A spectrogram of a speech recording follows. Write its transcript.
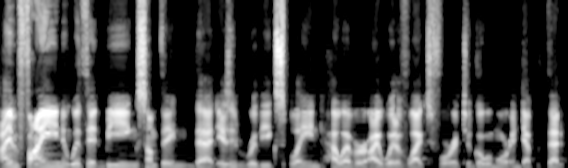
I'm fine with it being something that isn't really explained. However, I would have liked for it to go more in depth. That,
